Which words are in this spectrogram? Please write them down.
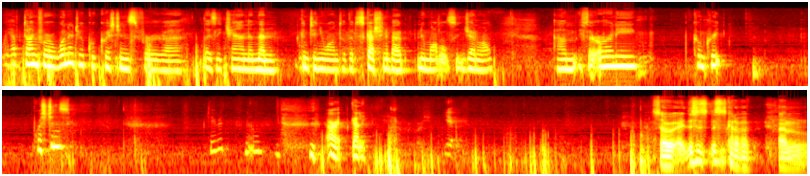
we have time for one or two quick questions for uh, Leslie Chan and then continue on to the discussion about new models in general. Um, if there are any concrete questions? David? No? All right, Gali. Yeah. So uh, this is this is kind of a um,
